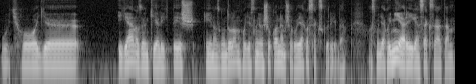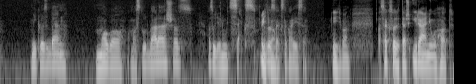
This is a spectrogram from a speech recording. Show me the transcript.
Úgyhogy igen, az önkielégítés, én azt gondolom, hogy ezt nagyon sokan nem sorolják a szex körébe. Azt mondják, hogy milyen régen szexeltem, miközben maga a maszturbálás az az ugyanúgy szex. Így Ez van. a szexnek a része. Így van. A szexualitás irányulhat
